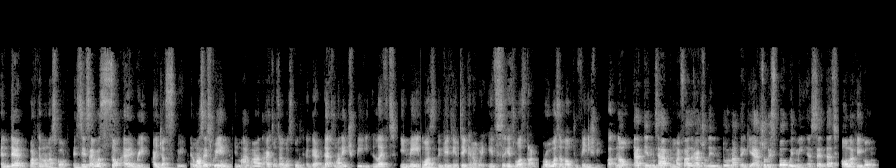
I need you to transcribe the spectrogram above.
And then Barcelona scored. And since I was so angry, I just screamed. And once I screamed, in my mind, I thought I was cooked again. That 1 HP left in me was getting taken away. It's It was done. Bro was about to finish me. But no, that didn't happen. My father actually didn't do nothing. He actually spoke with me and said that, oh, lucky goal.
